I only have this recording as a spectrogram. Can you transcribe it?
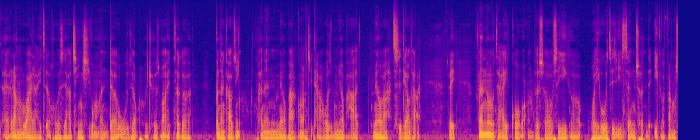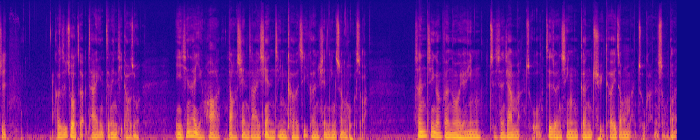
呃，让外来者或是要清洗我们的物种，会觉得说，哎，这个不能靠近，可能没有办法攻击它，或者没有把它没有办法吃掉它，所以。愤怒在过往的时候是一个维护自己生存的一个方式，可是作者在这边提到说，以现在演化到现在现今科技跟现今生活的时候，生气跟愤怒的原因只剩下满足自尊心跟取得一种满足感的手段，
